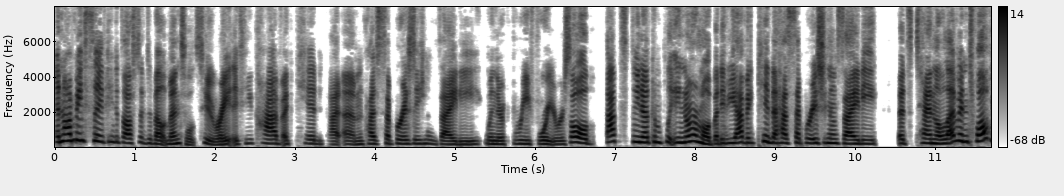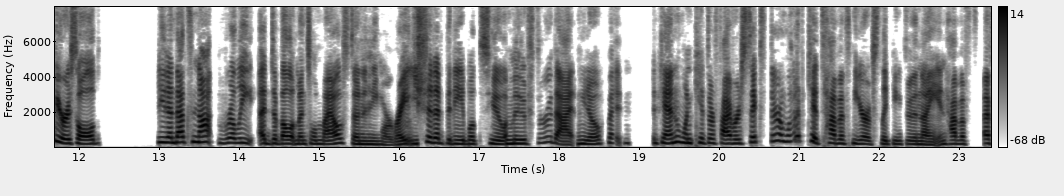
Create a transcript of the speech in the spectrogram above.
And obviously, I think it's also developmental too, right? If you have a kid that um, has separation anxiety when they're three, four years old, that's, you know, completely normal. But if you have a kid that has separation anxiety that's 10, 11, 12 years old, you know, that's not really a developmental milestone anymore, right? You should have been able to move through that, you know, but again, when kids are five or six, there are a lot of kids have a fear of sleeping through the night and have a, a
